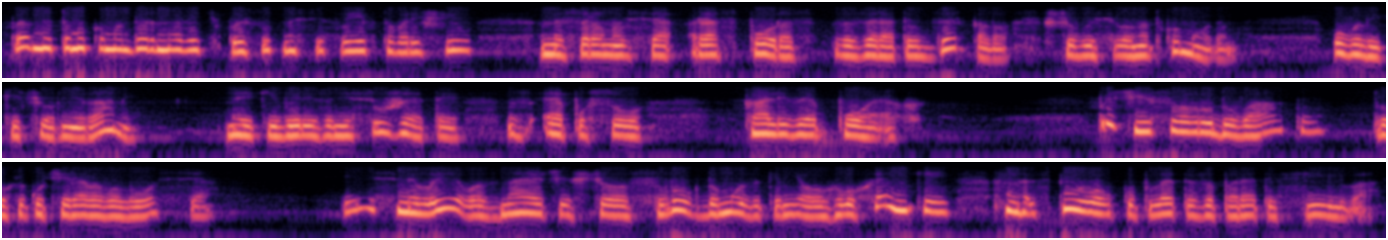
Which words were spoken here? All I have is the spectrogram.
Певне, тому командир навіть в присутності своїх товаришів не соромився раз по раз зазирати в дзеркало, що висіло над комодом, у великій чорній рамі, на якій вирізані сюжети з епосу Каліве Поех. Причісував рудувате, трохи кучеряве волосся і сміливо, знаючи, що слух до музики в нього глухенький, наспівував куплети з оперети Сільва.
